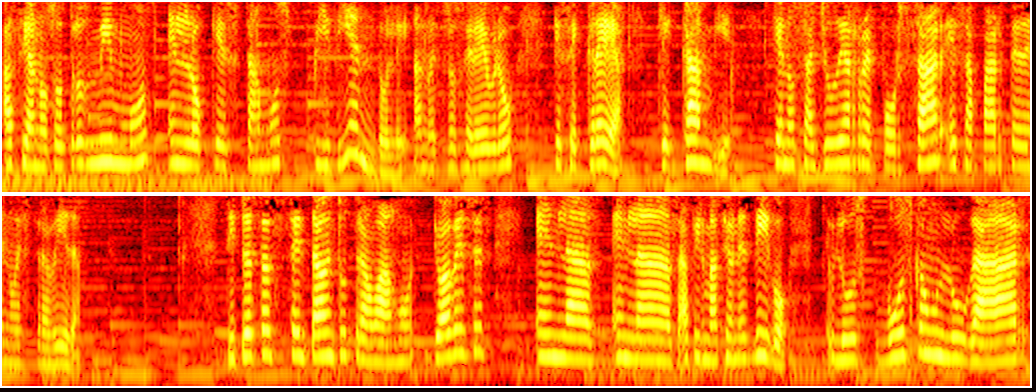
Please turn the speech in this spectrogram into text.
hacia nosotros mismos en lo que estamos pidiéndole a nuestro cerebro que se crea, que cambie, que nos ayude a reforzar esa parte de nuestra vida. Si tú estás sentado en tu trabajo, yo a veces en las, en las afirmaciones digo, busca un lugar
